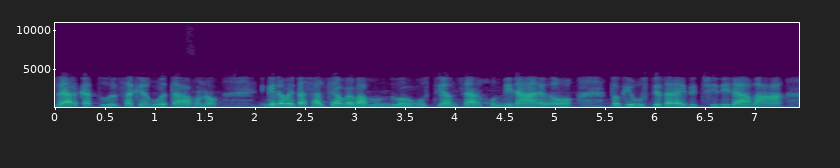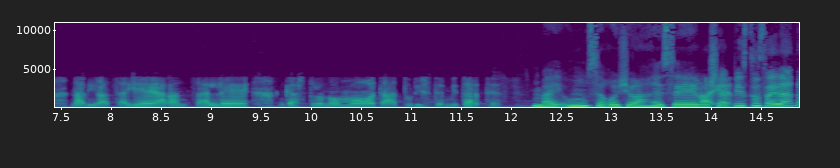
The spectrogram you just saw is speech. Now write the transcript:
zeharkatu dezakegu eta bueno, gero baita saltze haue ba, mundu guztian zehar jundira edo toki guztietara iritsi dira ba, nabigatzaile, arantzale, gastronomo eta turisten bitartez. Bai, un ze goxoa, eze bai, piztu zaidan,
